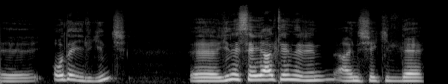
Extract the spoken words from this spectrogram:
E, o da ilginç. E, yine Seyyal Tener'in aynı şekilde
